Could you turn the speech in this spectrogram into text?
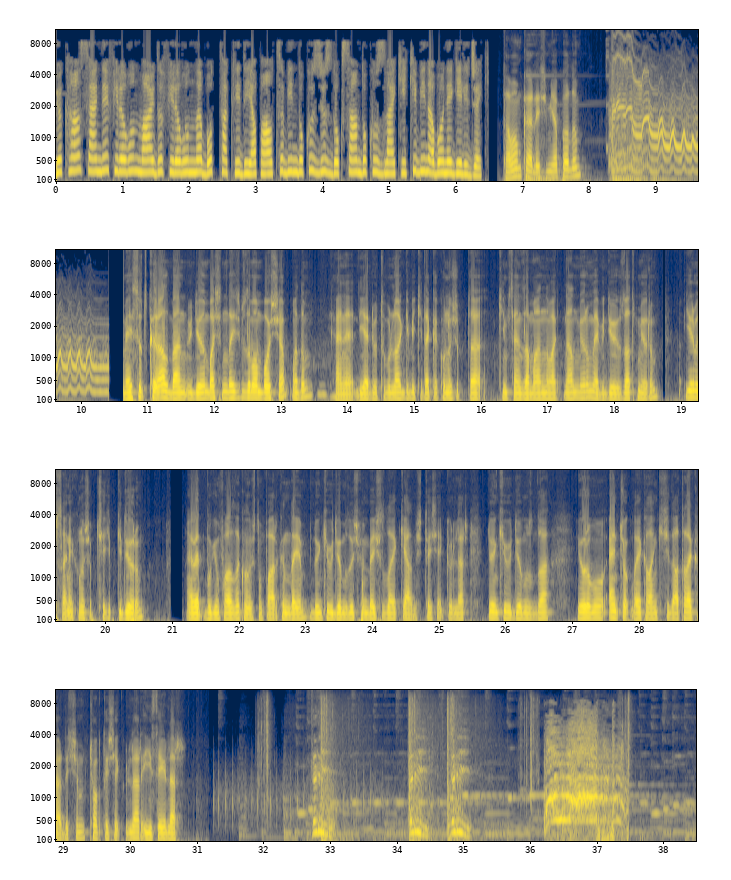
Gökhan sende Firavun vardı Firavun'la bot taklidi yap 6999 like 2000 abone gelecek. Tamam kardeşim yapalım. Mesut Kral ben videonun başında hiçbir zaman boş yapmadım. Yani diğer YouTuber'lar gibi 2 dakika konuşup da kimsenin zamanını vaktini almıyorum ve videoyu uzatmıyorum. 20 saniye konuşup çekip gidiyorum. Evet bugün fazla konuştum farkındayım. Dünkü videomuzda 3500 like gelmiş. Teşekkürler. Dünkü videomuzda yorumu en çok like alan kişi de Atalay kardeşim. Çok teşekkürler. İyi seyirler. three, three, three.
